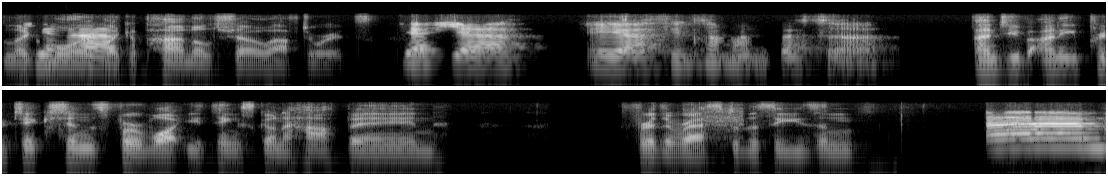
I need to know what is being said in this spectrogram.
like more of like a panel show afterwards. Yeah, yeah. Yeah, I think that might be better. And do you have any predictions for what you think's going to happen for the rest of the season? Um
